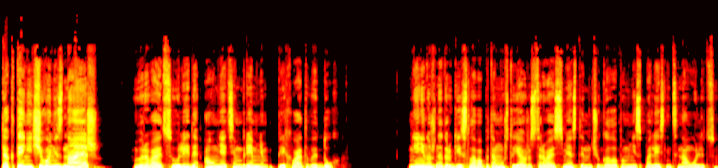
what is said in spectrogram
«Так ты ничего не знаешь?» Вырывается у Лиды, а у меня тем временем перехватывает дух. Мне не нужны другие слова, потому что я уже срываюсь с места и мчу галопом вниз по лестнице на улицу.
